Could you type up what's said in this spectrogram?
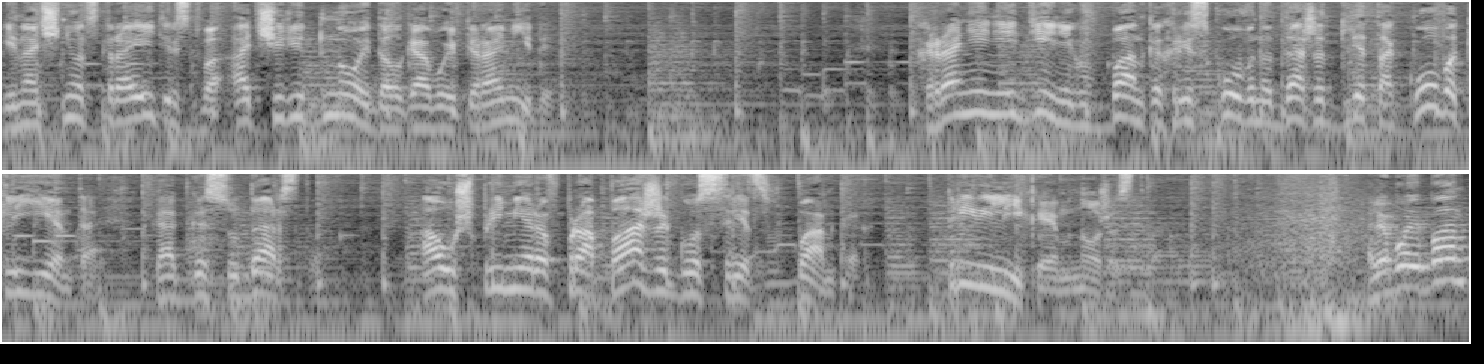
и начнет строительство очередной долговой пирамиды. Хранение денег в банках рискованно даже для такого клиента, как государство. А уж примеров пропажи госсредств в банках превеликое множество. Любой банк,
